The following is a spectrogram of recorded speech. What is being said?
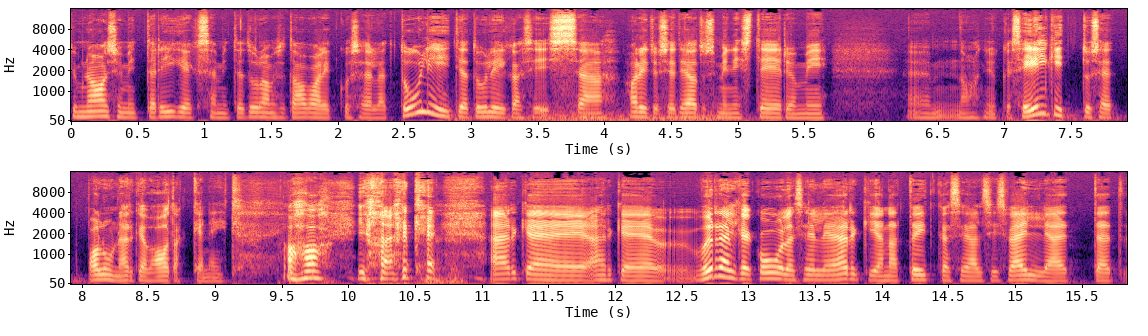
gümnaasiumite riigieksamite tulemused avalikkusele tulid ja tuli ka siis äh, Haridus- ja Teadusministeeriumi noh, niisugune selgitus, et palun ärge vaadake neid. ja ärge, ärge, ärge võrrelge koole selle järgi ja nad tõid ka seal siis välja, et, et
